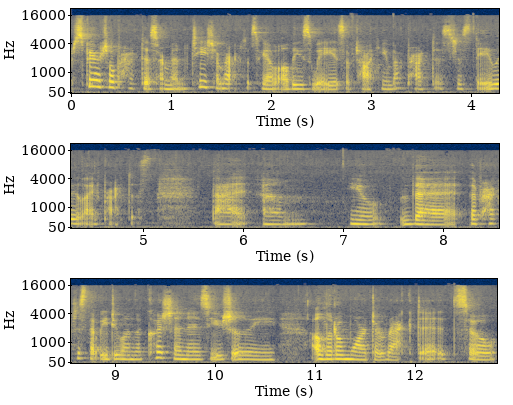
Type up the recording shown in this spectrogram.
spiritual practice, our meditation practice, we have all these ways of talking about practice, just daily life practice. That um, you know, the the practice that we do on the cushion is usually a little more directed. So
